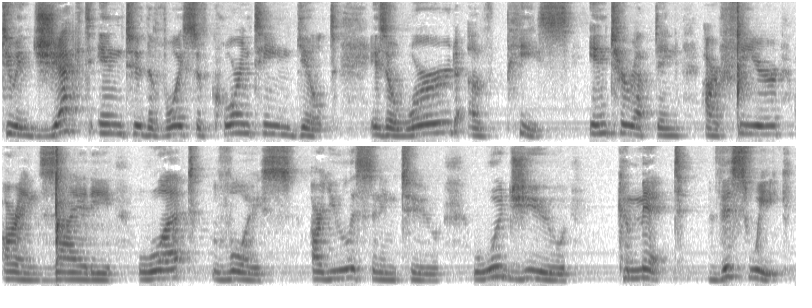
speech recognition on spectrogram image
to inject into the voice of quarantine guilt is a word of peace interrupting our fear, our anxiety. What voice are you listening to? Would you commit this week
